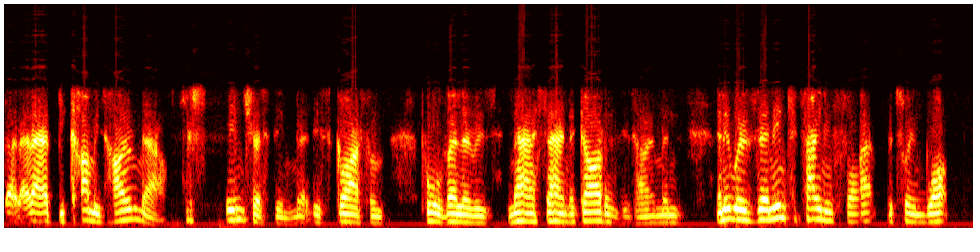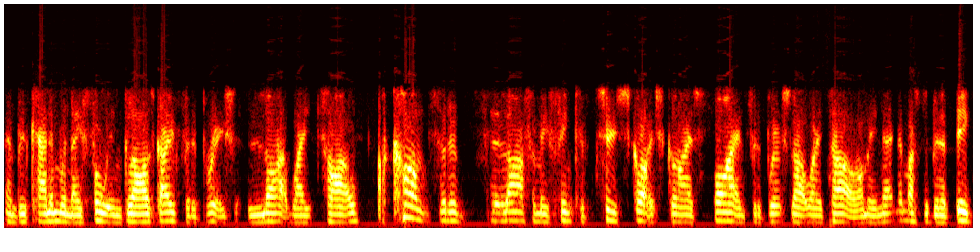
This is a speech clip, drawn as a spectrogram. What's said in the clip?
that, that, had become his home now. Just interesting that this guy from Portobello is now saying the garden's his home. And, and it was an entertaining fight between Watt and Buchanan when they fought in Glasgow for the British lightweight title. I can't sort of the life of me think of two Scottish guys fighting for the British lightweight title. I mean, that, that must have been a big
